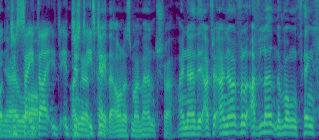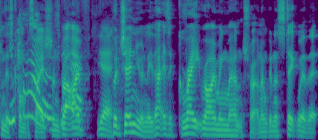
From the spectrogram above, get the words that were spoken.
you know just say what? like it, it I'm just going to it's take just that on as my mantra. I know that I've, I know I've, I've learned the wrong thing from this You conversation, have, but yeah. I've Yeah. but genuinely that is a great rhyming mantra, and I'm going to stick with it.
